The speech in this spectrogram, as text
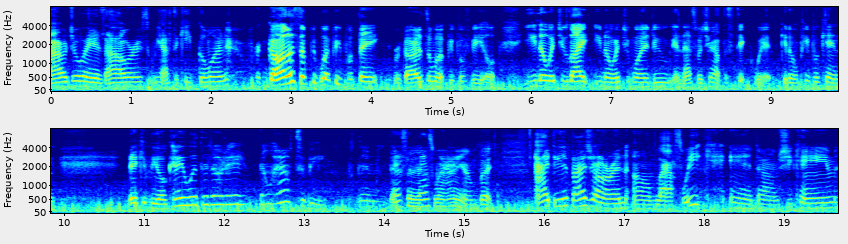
our joy is ours. We have to keep going, regardless of what people think, regardless of what people feel. You know what you like, you know what you want to do, and that's what you have to stick with. You know, people can they can be okay with it, or they don't have to be. And that's that's where I am. But I did buy Jaren um, last week, and um, she came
